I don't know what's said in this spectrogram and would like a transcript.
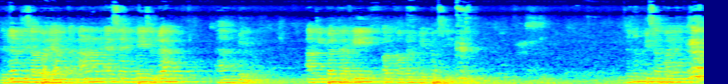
Dengan bisa bayangkan anak-anak SMP sudah hamil akibat dari pergaulan bebas itu. Jangan bisa bayangkan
